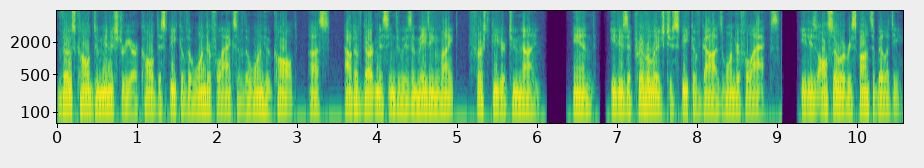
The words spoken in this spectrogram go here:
Those called to ministry are called to speak of the wonderful acts of the one who called us out of darkness into his amazing light. 1 Peter 2:9. And, it is a privilege to speak of God's wonderful acts. It is also a responsibility.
